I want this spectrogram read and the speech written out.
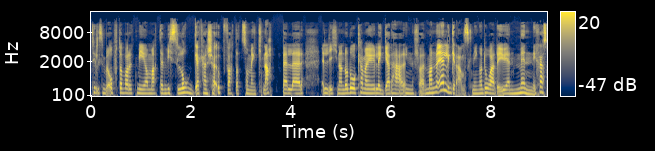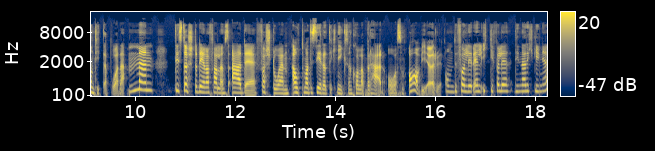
till exempel ofta varit med om att en viss logga kanske har uppfattats som en knapp eller, eller liknande och då kan man ju lägga det här inför manuell granskning och då är det ju en människa som tittar på det. Men till största delen av fallen så är det först då en automatiserad teknik som kollar på det här och som avgör om det följer eller icke följer dina riktlinjer.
